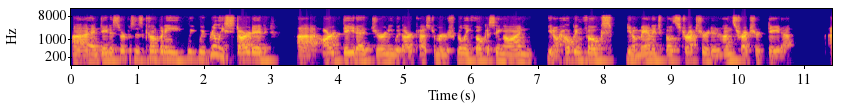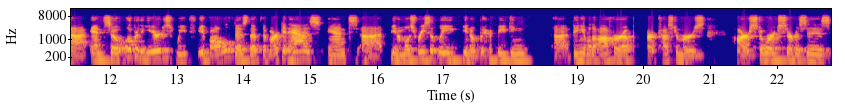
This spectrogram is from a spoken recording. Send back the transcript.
uh, and data services company. We, we really started uh, our data journey with our customers, really focusing on you know helping folks you know manage both structured and unstructured data. Uh, and so over the years, we've evolved as the, the market has, and uh, you know most recently, you know being uh, being able to offer up our customers our storage services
